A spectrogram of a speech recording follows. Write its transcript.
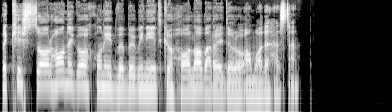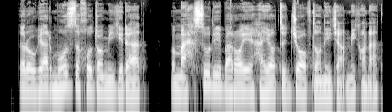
به کشزارها نگاه کنید و ببینید که حالا برای درو آماده هستند. دروگر مزد خود را می‌گیرد و محصولی برای حیات جاودانی جمع می کند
